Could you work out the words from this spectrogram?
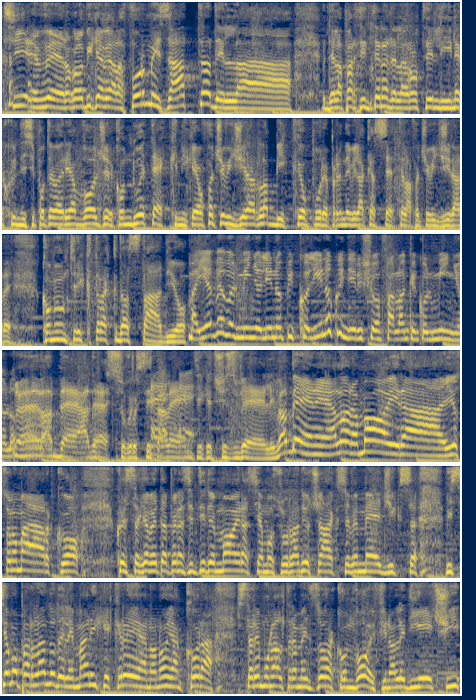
sì, è vero, con la Bic aveva la forma esatta della, della parte interna della rotellina, e quindi si poteva riavvolgere con due tecniche: o facevi girare la Bic oppure prendevi la cassetta e la facevi girare come un trick track da stadio. Ma io avevo il mignolino piccolino, quindi riuscivo a farlo anche col mignolo. Eh vabbè, adesso questi Eh, talenti eh. che ci sveli. Va bene, allora Moira, io sono Marco. Questa che avete appena sentito è Moira, siamo su Radio Chuck 7 Magics. Vi stiamo parlando delle mani che creano. Noi ancora staremo un'altra mezz'ora con voi fino alle 10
